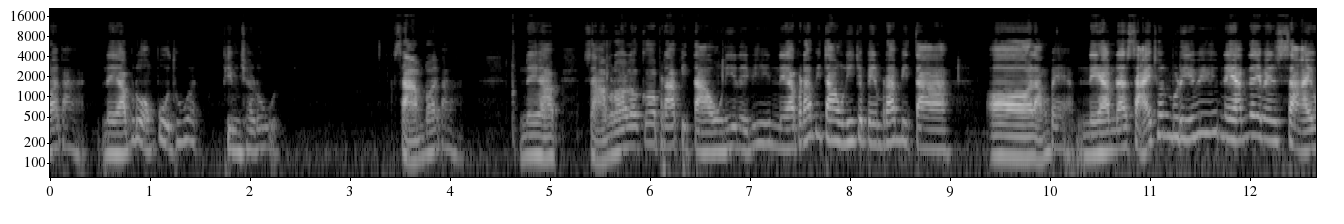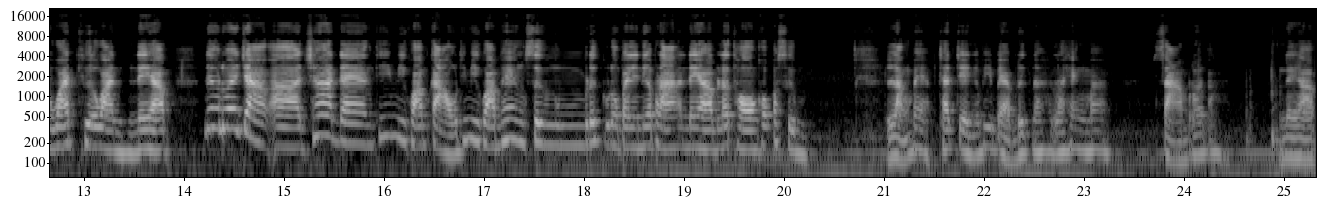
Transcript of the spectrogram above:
ร้อยบาทนะครับหลวงปู่ทวดพิมพ์ชรูดสามร้อยบาทนะครับสามร้อยแล้วก็พระปิตาองค์นี้เลยพี่นะครับพระปิตาองค์นี้จะเป็นพระปิตาเอ่อหลังแบบนะครับนะสายชนบุรีพี่นะครับจะเป็นสายวัดเครือวันนะครับเนื่องด้วยจากอ่าชาติแดงที่มีความเก่าที่มีความแห้งซึมลึกลงไปในเนื้อพระนะครับแล้วทองเขาก็ซึม หลังแบบชัดเจนกับพี่แบบลึกนะแล้วแห้งมากสามร้อยบาทนะครับ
